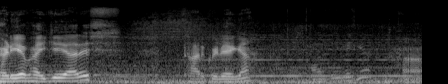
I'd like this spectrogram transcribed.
खड़ी है भाई की यारिश। थार को ले गया। हाँ।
